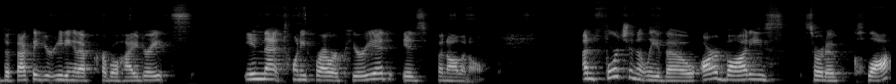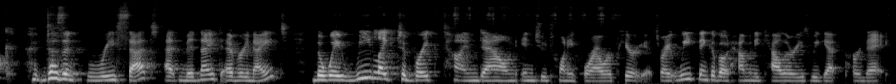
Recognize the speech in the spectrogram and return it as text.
the fact that you're eating enough carbohydrates in that 24 hour period is phenomenal. Unfortunately though our bodies sort of clock doesn't reset at midnight every night the way we like to break time down into 24 hour periods, right? We think about how many calories we get per day.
